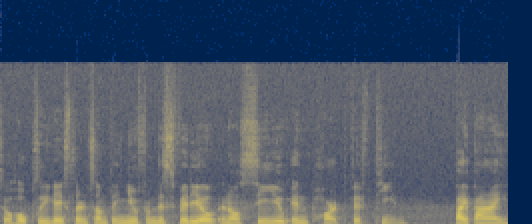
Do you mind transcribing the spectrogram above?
So hopefully you guys learned something new from this video and I'll see you in part 15. Bye bye!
